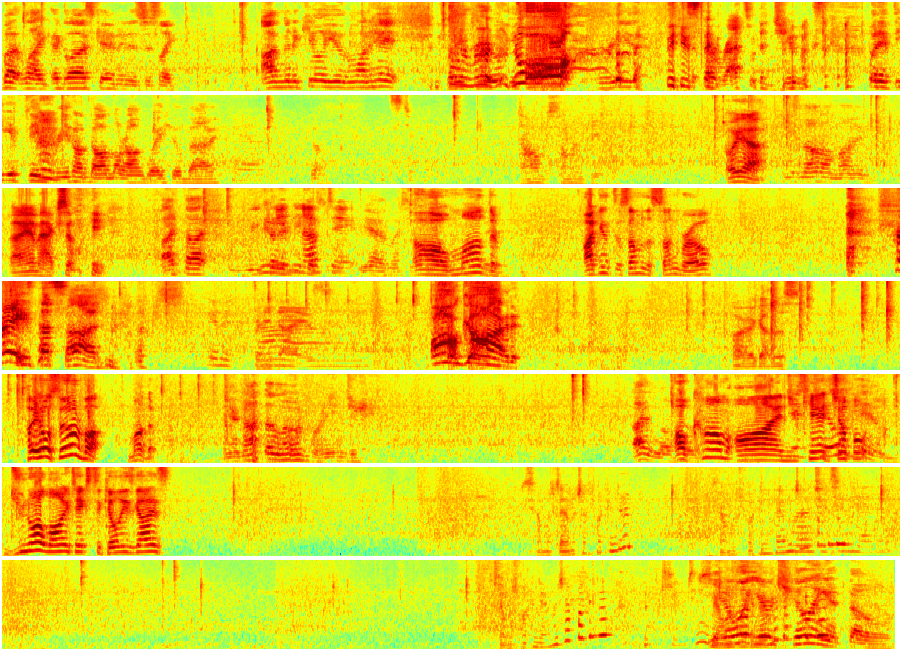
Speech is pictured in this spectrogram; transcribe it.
But like a glass cannon is just like, I'm gonna kill you in one hit. But if you, if no! breathe, These the rats with the jukes. But if the, if they breathe on Dom the wrong way, he'll die. Yeah. No. It's stupid. Dom, summon people. Oh yeah, He's not online. I am actually. I thought we, We couldn't need an because update. yeah, my sister. Oh mother! I can summon the sun, bro. Praise the sun. You're gonna But he dies. Oh god! Alright, I got this. Hey, ho, Silva! Mother. You're not the Lone Ranger. I love. Oh, those. come on! Just you can't kill jump o- him. Do you know how long it takes to kill these guys? See how much damage I fucking did? See how much fucking damage Why I aren't you fucking did? two-handed? See how much fucking damage I fucking did? Keep See You know what? You're killing it though.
